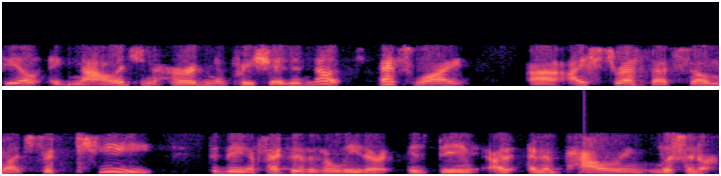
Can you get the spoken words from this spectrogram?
feel acknowledged and heard and appreciated and known. That's why uh, I stress that so much. The key to being effective as a leader is being a, an empowering listener.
